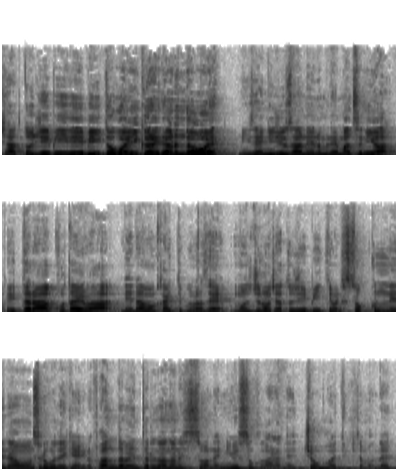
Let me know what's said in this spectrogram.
チャット GPT ビートコインいくらになるんだおい !2023 年の年末には言ったら答えは値段は返ってくりません。もちろんチャット GPT は、ねストックの値段をすることはできないけど、ファンダメンタルのアナリシスはね、ニュースとかからね、情報入ってきてもね。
